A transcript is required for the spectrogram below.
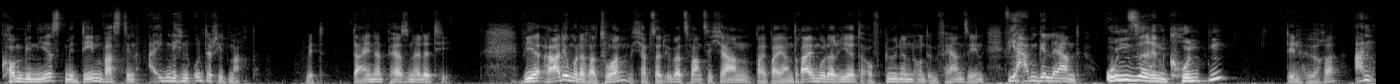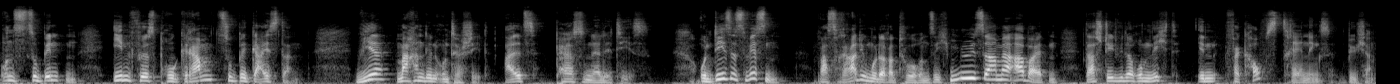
kombinierst mit dem, was den eigentlichen Unterschied macht. Mit deiner Personality. Wir Radiomoderatoren, ich habe seit über 20 Jahren bei Bayern 3 moderiert, auf Bühnen und im Fernsehen, wir haben gelernt, unseren Kunden, den Hörer, an uns zu binden, ihn fürs Programm zu begeistern. Wir machen den Unterschied als Personalities. Und dieses Wissen was Radiomoderatoren sich mühsam erarbeiten, das steht wiederum nicht in Verkaufstrainingsbüchern.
